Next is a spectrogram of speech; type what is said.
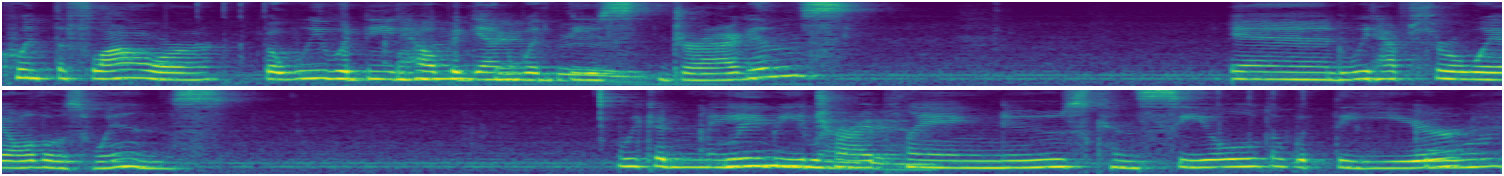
quint the flower, but we would need help Five again with these dragons. And we'd have to throw away all those wins. We could maybe try playing news concealed with the year.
